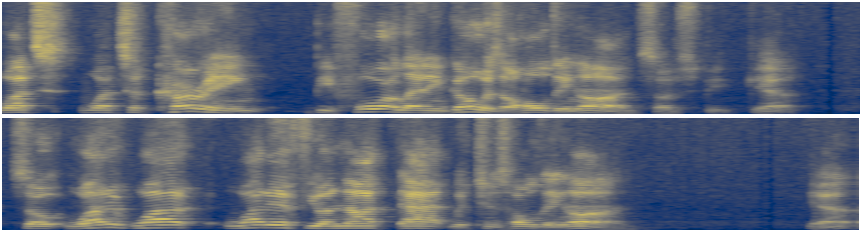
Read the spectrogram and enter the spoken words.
what's what's occurring before letting go is a holding on, so to speak. Yeah. So what if what what if you're not that which is holding on? Yeah.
